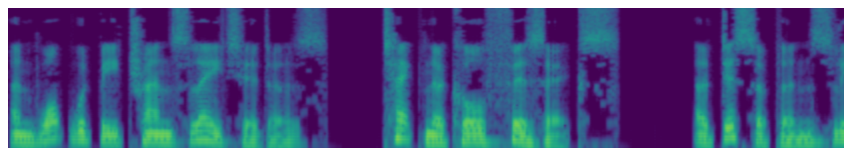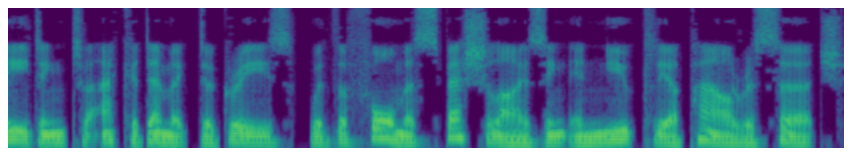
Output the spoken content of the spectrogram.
and what would be translated as technical physics are disciplines leading to academic degrees, with the former specializing in nuclear power research,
